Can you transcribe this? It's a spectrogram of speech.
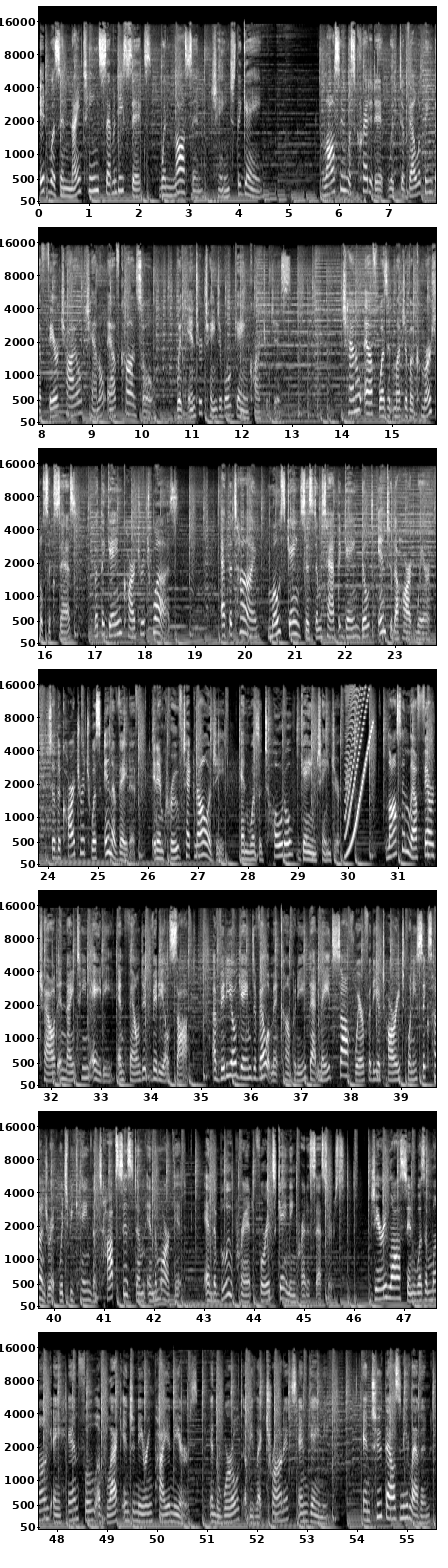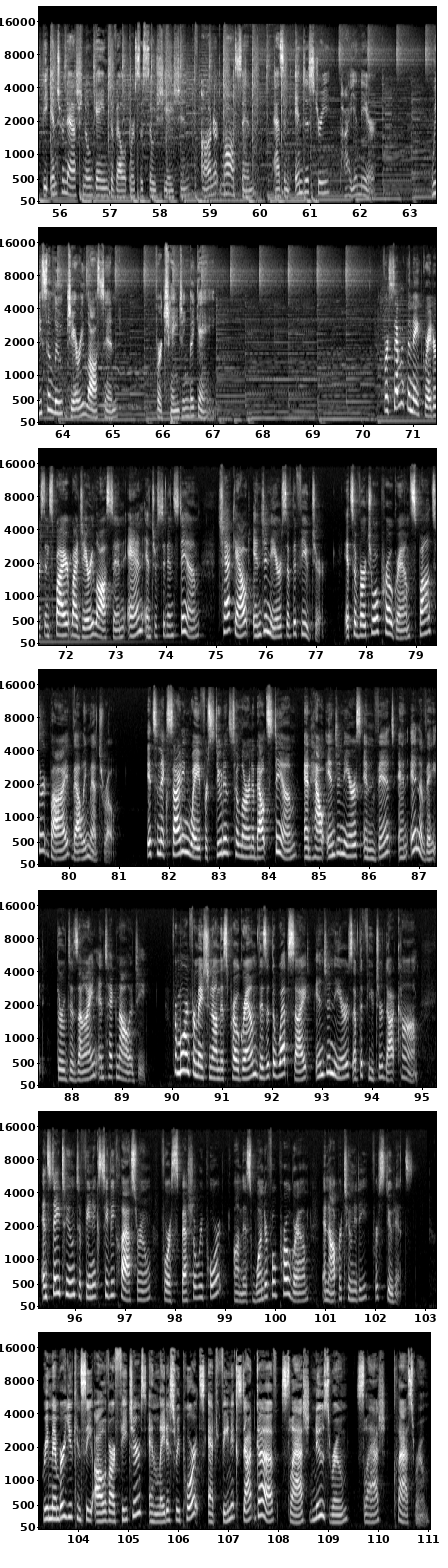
It was in 1976 when Lawson changed the game. Lawson was credited with developing the Fairchild Channel F console with interchangeable game cartridges. Channel F wasn't much of a commercial success, but the game cartridge was. At the time, most game systems had the game built into the hardware, so the cartridge was innovative. It improved technology and was a total game changer. Lawson left Fairchild in 1980 and founded Videosoft, a video game development company that made software for the Atari 2600, which became the top system in the market and the blueprint for its gaming predecessors. Jerry Lawson was among a handful of black engineering pioneers in the world of electronics and gaming. In 2011, the International Game Developers Association honored Lawson as an industry pioneer. We salute Jerry Lawson for changing the game. For 7th and 8th graders inspired by Jerry Lawson and interested in STEM, check out Engineers of the Future. It's a virtual program sponsored by Valley Metro. It's an exciting way for students to learn about STEM and how engineers invent and innovate through design and technology. For more information on this program, visit the website engineersofthefuture.com and stay tuned to Phoenix TV Classroom for a special report on this wonderful program and opportunity for students. Remember, you can see all of our features and latest reports at phoenix.gov slash newsroom slash classroom.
